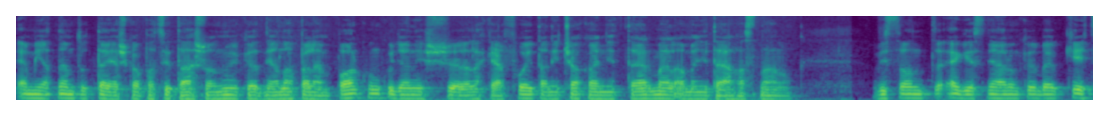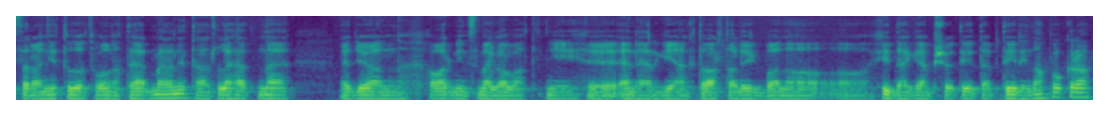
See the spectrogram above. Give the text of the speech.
emiatt nem tud teljes kapacitáson működni a napelem parkunk, ugyanis le kell folytani, csak annyit termel, amennyit elhasználunk. Viszont egész nyáron kb. kétszer annyit tudott volna termelni, tehát lehetne egy olyan 30 megawattnyi energiánk tartalékban a, a hidegebb, sötétebb téli napokra.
